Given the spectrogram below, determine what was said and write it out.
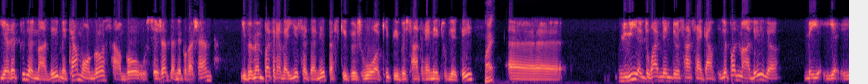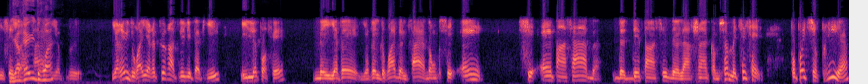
il aurait pu le demander, mais quand mon gars s'en va au cégep l'année prochaine, il veut même pas travailler cette année parce qu'il veut jouer au hockey puis il veut s'entraîner tout l'été. Euh, lui, il a le droit à 1250. Il l'a pas demandé, là, mais il, il, aurait eu droit. Il, il, aurait eu droit, il aurait pu remplir les papiers. Il l'a pas fait, mais il avait, il avait le droit de le faire. Donc, c'est un c'est impensable de dépenser de l'argent comme ça. Mais tu sais, faut pas être surpris, hein.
